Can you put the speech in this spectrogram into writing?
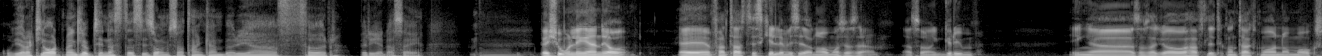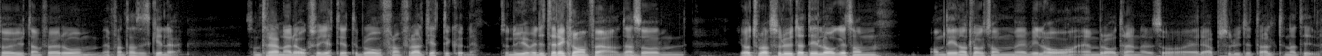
och göra klart med en klubb till nästa säsong så att han kan börja förbereda sig. Eh, Personligen, ja. Eh, en fantastisk kille vid sidan av måste jag säga. Alltså grym. Inga, som sagt jag har haft lite kontakt med honom också utanför och en fantastisk kille. Som tränare också jätte, jättebra och framförallt jättekunnig. Så nu gör vi lite reklam för honom. Alltså, jag tror absolut att det är laget som, om det är något lag som vill ha en bra tränare så är det absolut ett alternativ.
